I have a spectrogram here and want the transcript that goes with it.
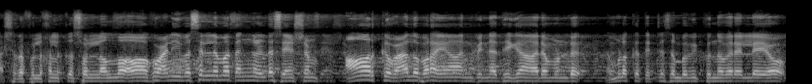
അഷ്റഫുൽ ഹൽക്ക് സൊല്ലാഹു അലി വസല്ലമ തങ്ങളുടെ ശേഷം ആർക്ക് വാത് പറയാൻ പിന്നെ അധികാരമുണ്ട്? നമ്മളൊക്കെ തെറ്റ് സംഭവിക്കുന്നവരല്ലയോ?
